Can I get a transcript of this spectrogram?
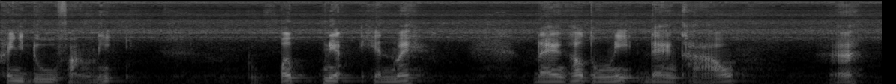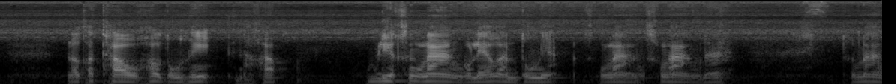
ให้ดูฝั่งนี้ปุ๊บเนี่ยเห็นไหมแดงเข้าตรงนี้ แดงขาวฮะแล้วก็เทาเข้าตรงนี้นะครับเรียกข้างล่างก็แล้วกันตรงเนี้ยข้างล่างข้างล่างนะข้างล่าง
